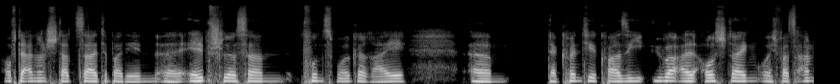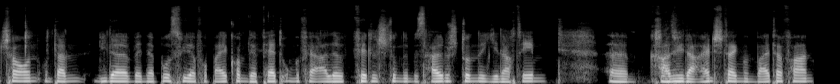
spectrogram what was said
auf der anderen Stadtseite bei den äh, Elbschlössern, Pfundsmolkerei. Ähm, da könnt ihr quasi überall aussteigen, euch was anschauen und dann wieder, wenn der Bus wieder vorbeikommt, der fährt ungefähr alle Viertelstunde bis halbe Stunde, je nachdem, äh, gerade wieder einsteigen und weiterfahren.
